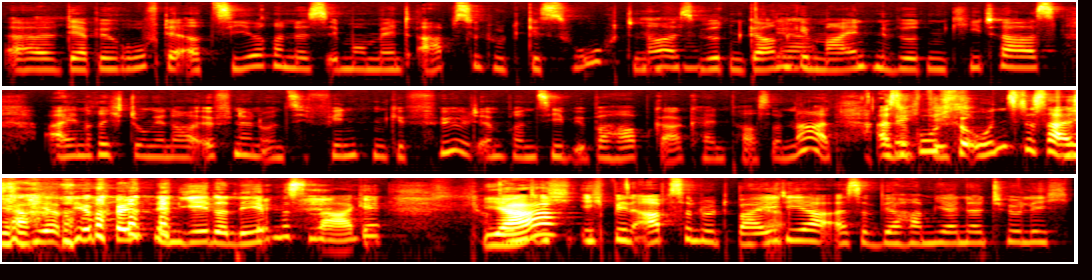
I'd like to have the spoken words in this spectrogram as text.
äh, der Beruf der Erzieherin ist im Moment absolut gesucht. Ne? Es würden gern Ja. Gemeinden, würden Kitas, Einrichtungen eröffnen und sie finden gefühlt im Prinzip überhaupt gar kein Personal. Also gut Richtig. für uns, das heißt, Ja. wir, wir könnten in jeder Lebenslage. Ja. Ich, ich bin absolut bei Ja. dir. Also wir haben ja natürlich,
